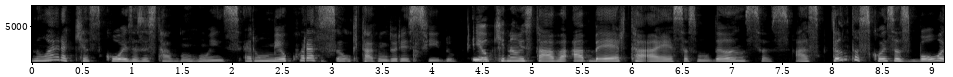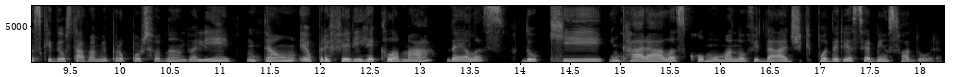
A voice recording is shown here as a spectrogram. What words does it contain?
não era que as coisas estavam ruins, era o meu coração que estava endurecido. Eu que não estava aberta a essas mudanças, as tantas coisas boas que Deus estava me proporcionando ali, então eu preferi reclamar delas do que encará-las como uma novidade que poderia ser abençoadora.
